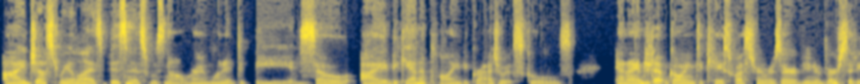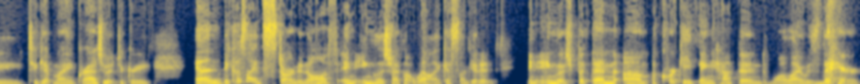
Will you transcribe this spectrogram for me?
I just realized business was not where I wanted to be. Mm. So I began applying to graduate schools and I ended up going to Case Western Reserve University to get my graduate degree. And because I'd started off in English, I thought, well, I guess I'll get it in English. But then um, a quirky thing happened while I was there.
